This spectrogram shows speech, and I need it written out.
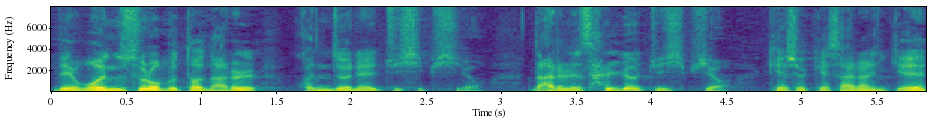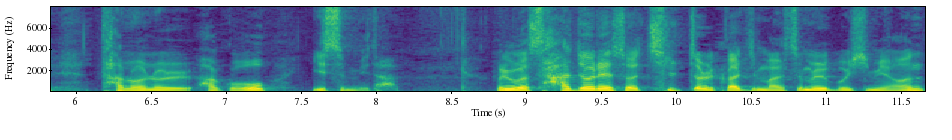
내 원수로부터 나를 건져내 주십시오. 나를 살려 주십시오. 계속해서 하나님께 탄원을 하고 있습니다. 그리고 4절에서 7절까지 말씀을 보시면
